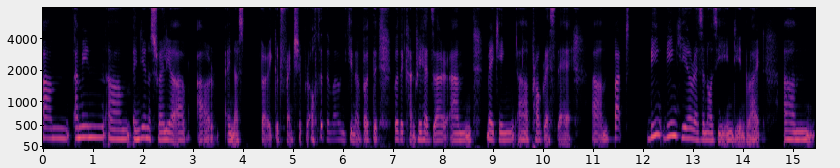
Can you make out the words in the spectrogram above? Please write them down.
Um, I mean, um, India and Australia are, are in a very good friendship role at the moment. You know, both the both the country heads are um, making uh, progress there. Um, but being being here as an Aussie Indian, right? Um,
